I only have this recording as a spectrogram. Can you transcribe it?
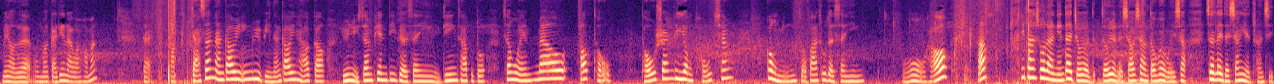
没有对？我们改天来玩好吗？对，好。假声男高音音域比男高音还要高，与女生偏低的声音女低音差不多，称为 male Auto，。头声利用头腔共鸣所发出的声音。哦，好，好。一般说来，年代久远、久远的肖像都会微笑。这类的乡野传奇，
